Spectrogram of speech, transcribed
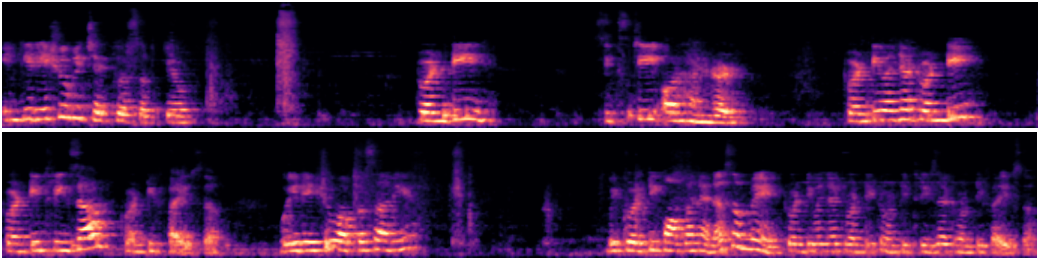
इनकी रेशियो भी चेक कर सकते हो। ट्वेंटी सिक्सटी और हंड्रेड ट्वेंटी वन या ट्वेंटी ट्वेंटी थ्री सा ट्वेंटी फाइव सा वही रेशियो वापस आ रही है। भाई ट्वेंटी कॉमन है ना सब में? ट्वेंटी वन या ट्वेंटी ट्वेंटी थ्री सा ट्वेंटी फाइव सा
